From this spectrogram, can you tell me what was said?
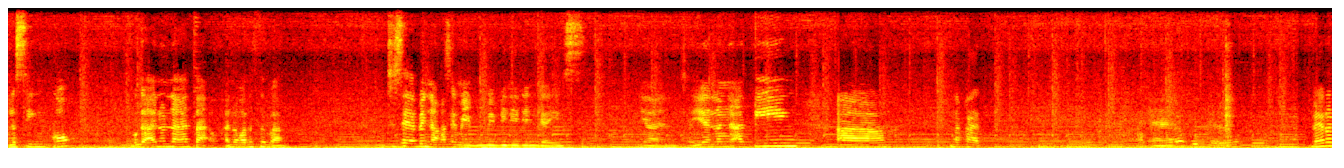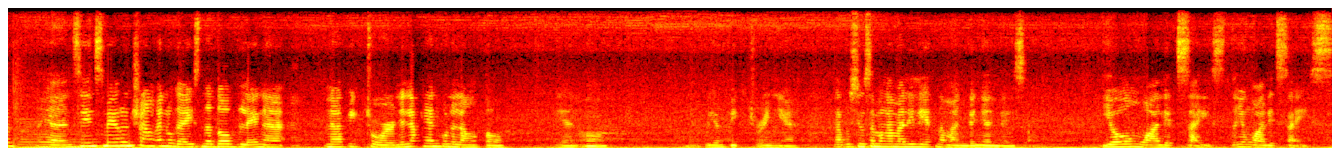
alas 5. Mag ano na ata, ano oras na ba? Sa 7 na kasi may bumibili din, guys. Yan. So, yan ang ating, ah, nakat. Ayan. Meron, ayan. Since meron siyang ano guys, na doble nga, na picture, nilakyan ko na lang to. Ayan, oh. Yan po yung picture niya. Tapos yung sa mga maliliit naman, ganyan guys. Oh. Yung wallet size. Ito yung wallet size.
